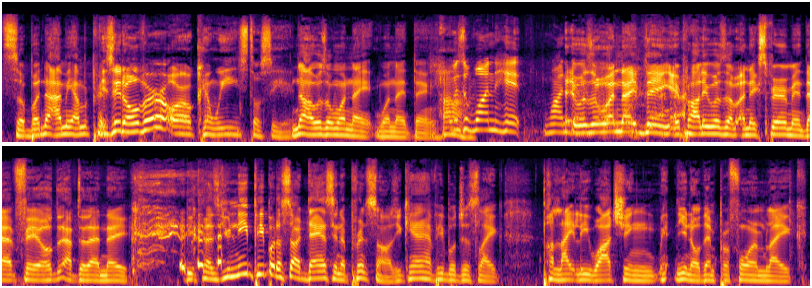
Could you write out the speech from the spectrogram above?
so, but no, I mean, I'm a Prince. Is it over or can we still see it? No, it was a one night, one night thing. It was a one hit wonder. It was a one night thing. It probably was a, an experiment that failed after that night because you need people to start dancing to Prince songs. You can't have people just like politely watching, you know, them perform like,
